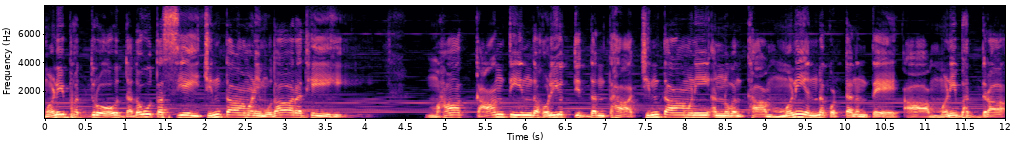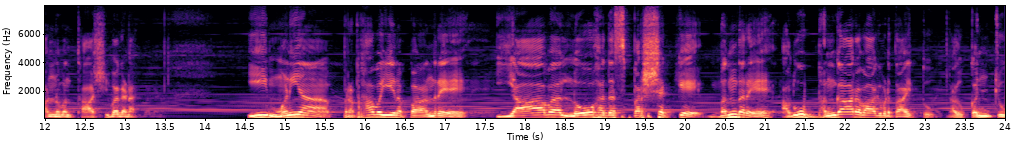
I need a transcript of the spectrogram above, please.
ಮಣಿಭದ್ರೋ ದದೌತಸ್ಯೈ ಚಿಂತಾಮಣಿ ಮುದಾರಧೀಹಿ. ಮಹಾಕಾಂತಿಯಿಂದ ಹೊಳೆಯುತ್ತಿದ್ದಂತಹ ಚಿಂತಾಮಣಿ ಅನ್ನುವಂಥ ಮಣಿಯನ್ನು ಕೊಟ್ಟನಂತೆ ಆ ಮಣಿಭದ್ರ ಅನ್ನುವಂಥ ಶಿವಗಣ. ಈ ಮಣಿಯ ಪ್ರಭಾವ ಏನಪ್ಪ ಅಂದರೆ ಯಾವ ಲೋಹದ ಸ್ಪರ್ಶಕ್ಕೆ ಬಂದರೆ ಅದು ಬಂಗಾರವಾಗಿಬಿಡ್ತಾ ಇತ್ತು. ಅದು ಕಂಚು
